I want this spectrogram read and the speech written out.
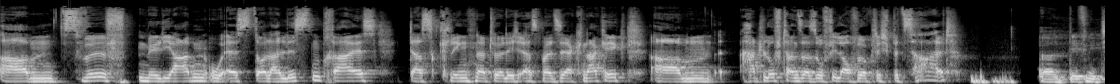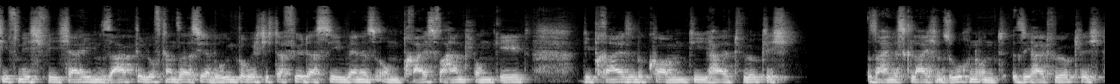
ähm, 12 Milliarden US-Dollar Listenpreis. Das klingt natürlich erstmal sehr knackig. Ähm, hat Lufthansa so viel auch wirklich bezahlt? Äh, definitiv nicht. Wie ich ja eben sagte, Lufthansa ist ja berühmt berüchtigt dafür, dass sie, wenn es um Preisverhandlungen geht, die Preise bekommen, die halt wirklich seinesgleichen suchen und sie halt wirklich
